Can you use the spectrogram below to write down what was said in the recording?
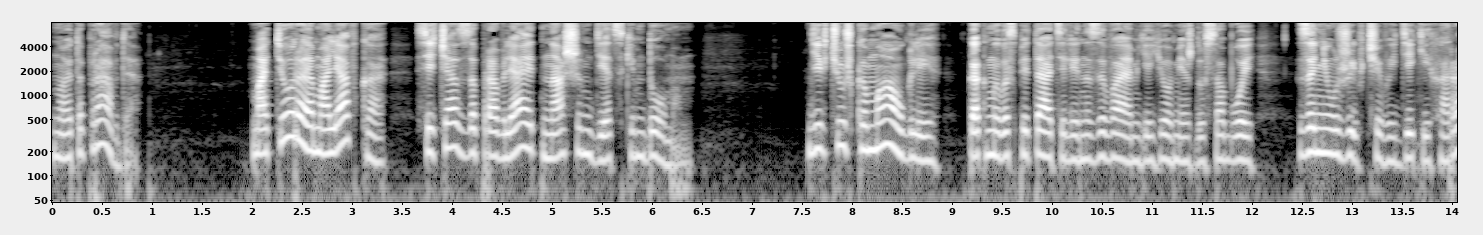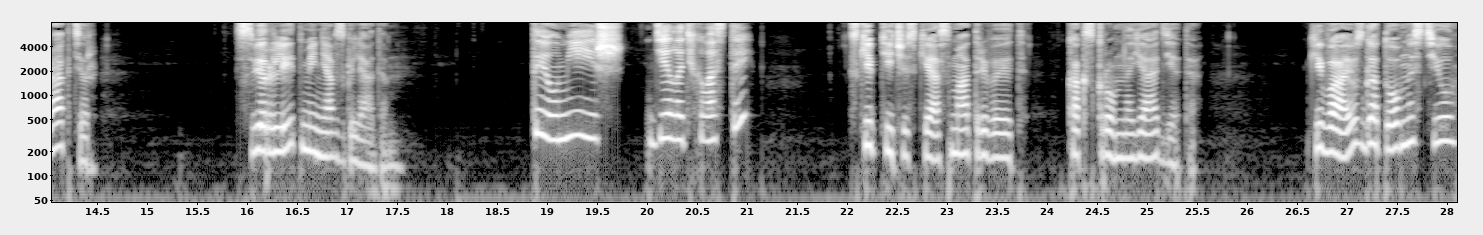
но это правда. Матерая малявка сейчас заправляет нашим детским домом. Девчушка Маугли, как мы воспитатели называем ее между собой за неуживчивый дикий характер, сверлит меня взглядом. «Ты умеешь делать хвосты?» Скептически осматривает, как скромно я одета. Киваю с готовностью,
